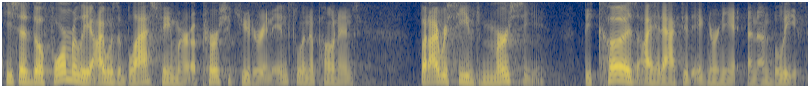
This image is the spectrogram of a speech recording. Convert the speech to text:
he says, Though formerly I was a blasphemer, a persecutor, an insolent opponent, but I received mercy because I had acted ignorantly and unbelief.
